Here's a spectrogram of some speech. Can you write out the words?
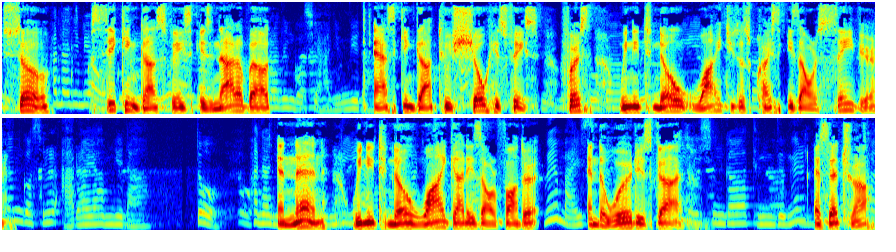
So, seeking God's face is not about asking God to show His face. First, we need to know why Jesus Christ is our Savior. And then, we need to know why God is our Father and the Word is God, etc.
